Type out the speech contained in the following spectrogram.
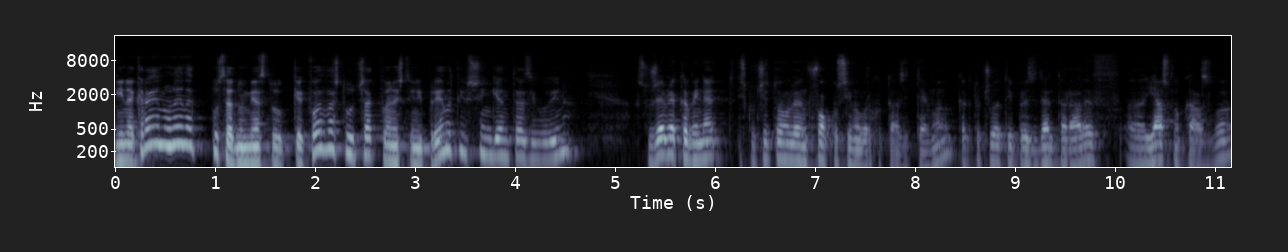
И накрая, но не на последно място, какво е вашето очакване? Ще ни приемат ли в Шенген тази година? Служебният кабинет изключителен фокус има върху тази тема. Както чувате и президента Радев ясно казва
